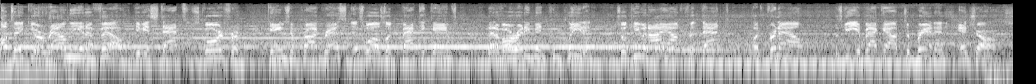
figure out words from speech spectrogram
I'll take you around the NFL, give you stats and scores from games in progress, as well as look back at games that have already been completed. So keep an eye out for that. But for now, let's get you back out to Brandon and Charles.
